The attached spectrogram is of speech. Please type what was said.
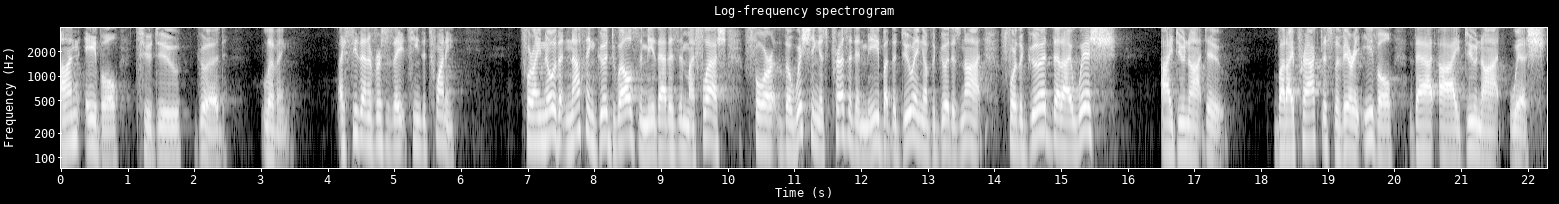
Unable to do good living. I see that in verses 18 to 20. For I know that nothing good dwells in me that is in my flesh, for the wishing is present in me, but the doing of the good is not. For the good that I wish, I do not do. But I practice the very evil that I do not wish.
